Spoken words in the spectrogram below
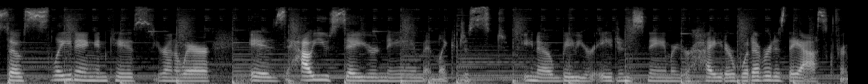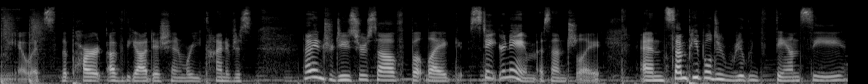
So, slating, in case you're unaware, is how you say your name and, like, just, you know, maybe your agent's name or your height or whatever it is they ask from you. It's the part of the audition where you kind of just not introduce yourself, but like state your name essentially. And some people do really fancy,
